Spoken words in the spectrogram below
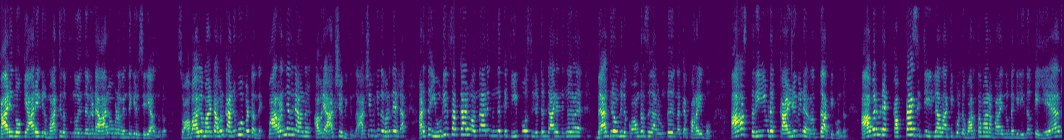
കാര്യം നോക്കി ആരെങ്കിലും മാറ്റി നിർത്തുന്നു എന്ന് ഇവരുടെ ആരോപണം എന്തെങ്കിലും ശരിയാകുന്നുണ്ടോ? സ്വാഭാവികമായിട്ട് അവർക്ക് അനുഭവപ്പെട്ടെന്നേ. പറഞ്ഞതിനാണ് അവരെ ആക്ഷേപിക്കുന്നത്. ആക്ഷേപിക്കുന്നത് വെറുതെ അല്ല അടുത്ത യു ഡി എഫ് സർക്കാർ വന്നാലും നിങ്ങൾക്ക് കീ പോസ്റ്റ് കിട്ടും കാര്യം നിങ്ങളെ ബാക്ക്ഗ്രൗണ്ടിൽ കോൺഗ്രസ്സുകാരുണ്ട് എന്നൊക്കെ പറയുമ്പോൾ ആ സ്ത്രീയുടെ കഴിവിനെ റദ്ദാക്കിക്കൊണ്ട് അവരുടെ കപ്പാസിറ്റി ഇല്ലാതാക്കിക്കൊണ്ട് വർത്തമാനം പറയുന്നുണ്ടെങ്കിൽ ഇതൊക്കെ ഏത്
